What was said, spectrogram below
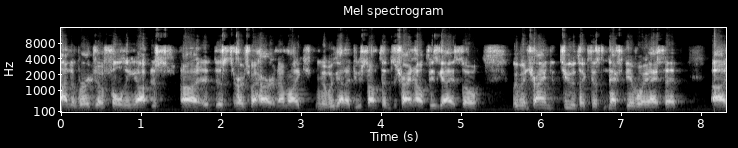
on the verge of folding up just, uh, it just hurts my heart. And I'm like, you know, we got to do something to try and help these guys. So we've been trying to, like this next giveaway, I said, uh,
